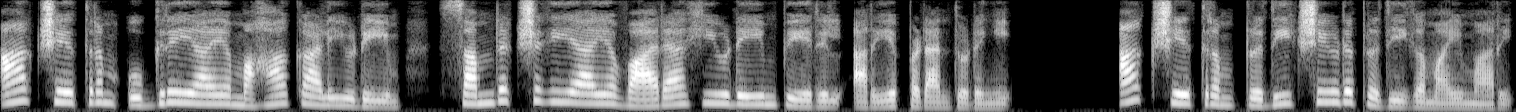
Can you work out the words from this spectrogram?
ആ ക്ഷേത്രം ഉഗ്രയായ മഹാകാളിയുടെയും സംരക്ഷകയായ വാരാഹിയുടെയും പേരിൽ അറിയപ്പെടാൻ തുടങ്ങി. ആ ക്ഷേത്രം പ്രതീക്ഷയുടെ പ്രതീകമായി മാറി.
